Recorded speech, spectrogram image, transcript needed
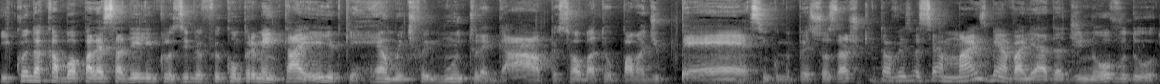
E quando acabou a palestra dele, inclusive, eu fui cumprimentar ele, porque realmente foi muito legal, o pessoal bateu palma de pé, 5 mil pessoas, acho que talvez vai ser a mais bem avaliada de novo do,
